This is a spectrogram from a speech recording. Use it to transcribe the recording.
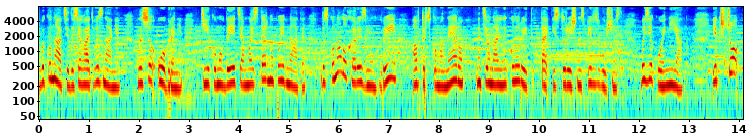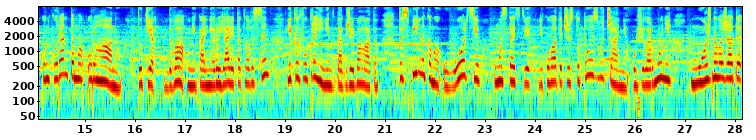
виконавці досягають визнання, лише обрані, ті, кому вдається майстерно поєднати досконалу харизму гри, авторську манеру, національний колорит та історичну співзвучність, без якої ніяк. Якщо конкурентами органу тут є два унікальні роялі та клавесин, яких в Україні не так вже й багато, то спільниками угорців у мистецтві лікувати чистотою звучання у філармонії можна вважати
